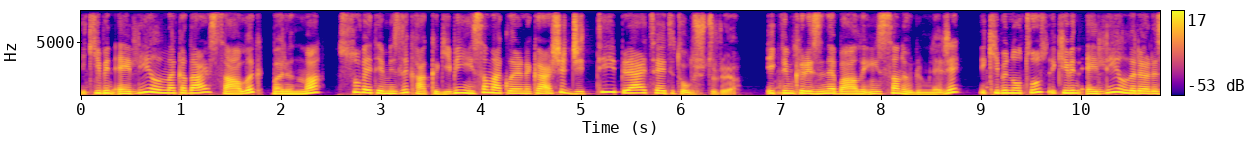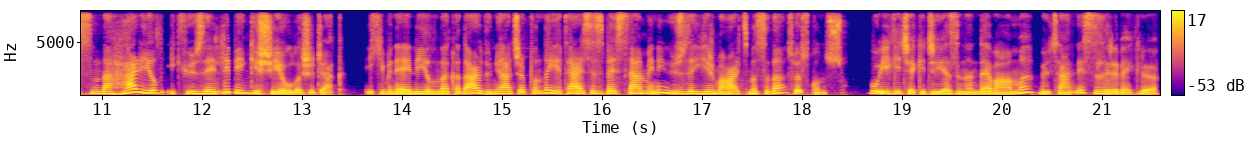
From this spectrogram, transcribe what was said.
2050 yılına kadar sağlık, barınma, su ve temizlik hakkı gibi insan haklarına karşı ciddi birer tehdit oluşturuyor. İklim krizine bağlı insan ölümleri 2030-2050 yılları arasında her yıl 250 bin kişiye ulaşacak. 2050 yılına kadar dünya çapında yetersiz beslenmenin %20 artması da söz konusu. Bu ilgi çekici yazının devamı bültende sizleri bekliyor.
